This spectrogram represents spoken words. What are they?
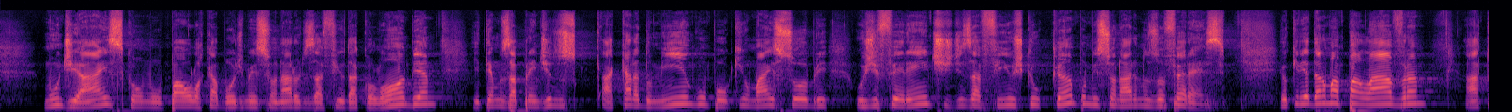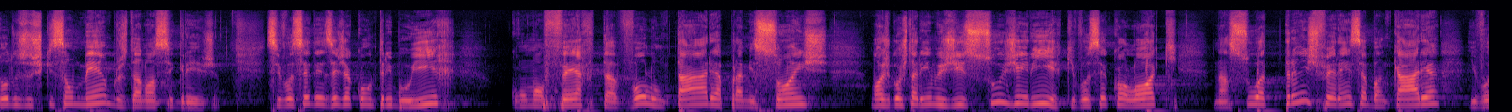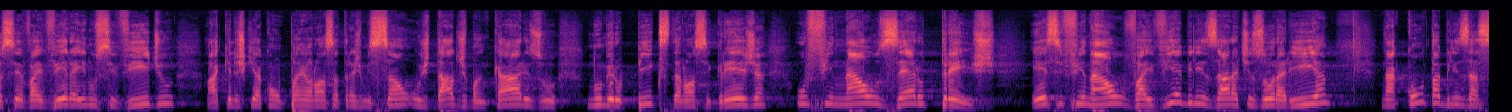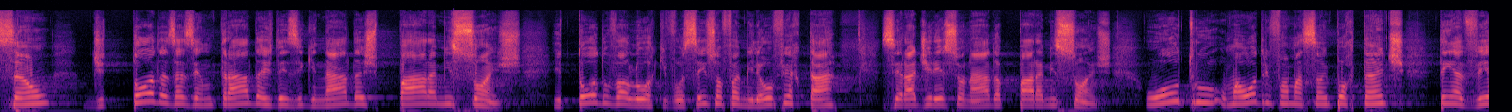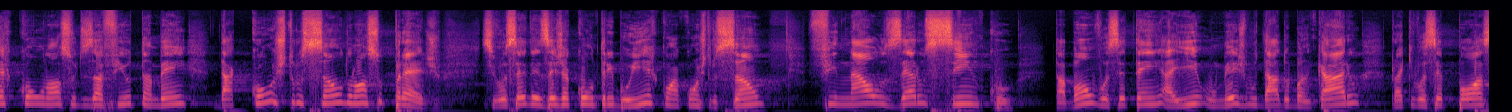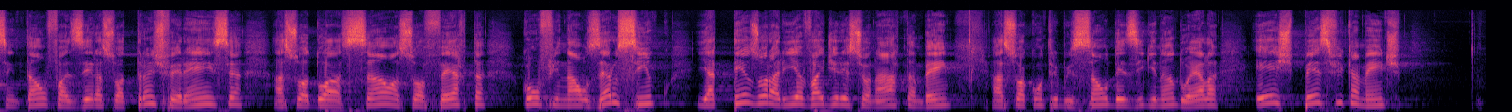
mundiais, como o Paulo acabou de mencionar, o desafio da Colômbia, e temos aprendido a cada domingo um pouquinho mais sobre os diferentes desafios que o campo missionário nos oferece. Eu queria dar uma palavra a todos os que são membros da nossa igreja. Se você deseja contribuir com uma oferta voluntária para missões, nós gostaríamos de sugerir que você coloque na sua transferência bancária, e você vai ver aí no vídeo, aqueles que acompanham a nossa transmissão, os dados bancários, o número Pix da nossa igreja, o final 03. Esse final vai viabilizar a tesouraria na contabilização todas as entradas designadas para missões. E todo o valor que você e sua família ofertar será direcionado para missões. Um outro, uma outra informação importante tem a ver com o nosso desafio também da construção do nosso prédio. Se você deseja contribuir com a construção, final 05, tá bom? Você tem aí o mesmo dado bancário para que você possa então fazer a sua transferência, a sua doação, a sua oferta com o final 05 e a tesouraria vai direcionar também a sua contribuição, designando ela especificamente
